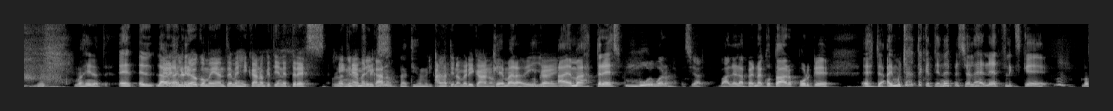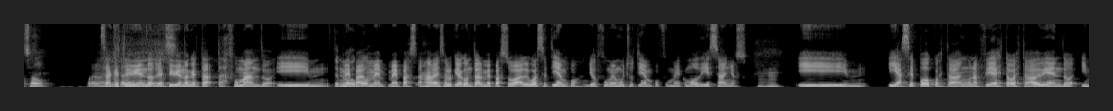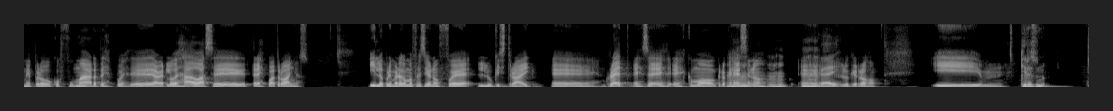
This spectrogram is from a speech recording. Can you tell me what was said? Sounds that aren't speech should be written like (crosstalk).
Imagínate. El- el- la Eres el que- único comediante mexicano que tiene tres. en Latinoamericano. Netflix. Latinoamericano. Ah, latinoamericano. Qué maravilla. Ok. Además, tres muy buenos especiales. Vale la pena acotar porque este, hay mucha gente que tiene especiales de Netflix que mm, no son. buenos O sea, que estoy viendo, estoy viendo que está- estás fumando y Te me, me, me pasó... Ajá, eso es lo que iba a contar. Me pasó algo hace tiempo. Yo fumé mucho tiempo. Fumé como 10 años. Ujú. Y, y hace poco estaba en una fiesta o estaba bebiendo y me provocó fumar después de haberlo dejado hace 3, 4 años. Y lo primero que me ofrecieron fue Lucky Strike eh, Red. Ese es, es como, creo que es ese, ¿no? Eh, Ok. Lucky Rojo. Y... mm, ¿Quieres uno?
